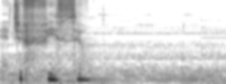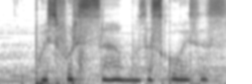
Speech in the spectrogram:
É difícil, pois forçamos as coisas.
